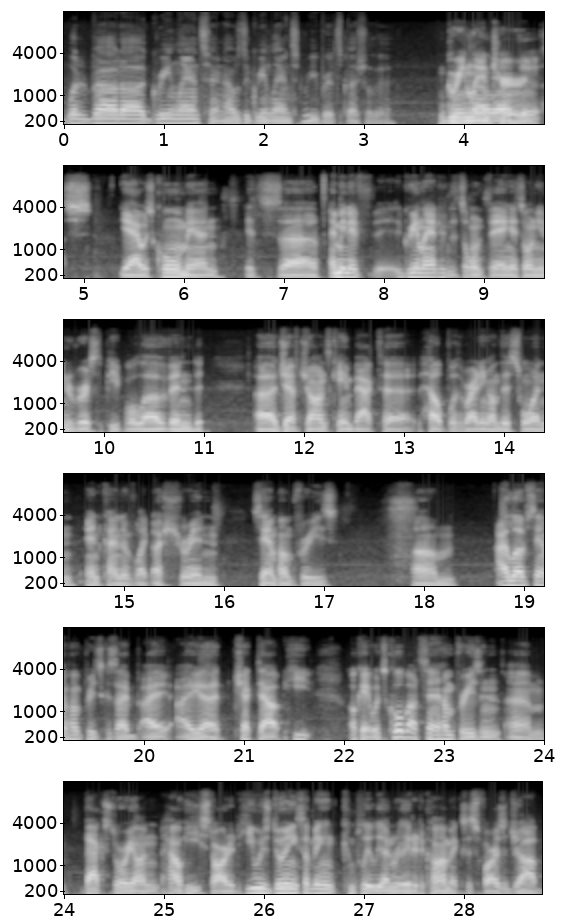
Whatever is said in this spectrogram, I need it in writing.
What about uh, Green Lantern? How was the Green Lantern Rebirth Special? There? Green I it. Lanterns. Yeah, it was cool, man. It's uh I mean if Green Lantern's its own thing, its own universe that people love and uh, Geoff Johns came back to help with writing on this one and kind of like usher in Sam Humphries. Um, I love Sam Humphries because I I, I uh, checked out he. Okay, what's cool about Sam Humphries and um, backstory on how he started? He was doing something completely unrelated to comics as far as a job,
